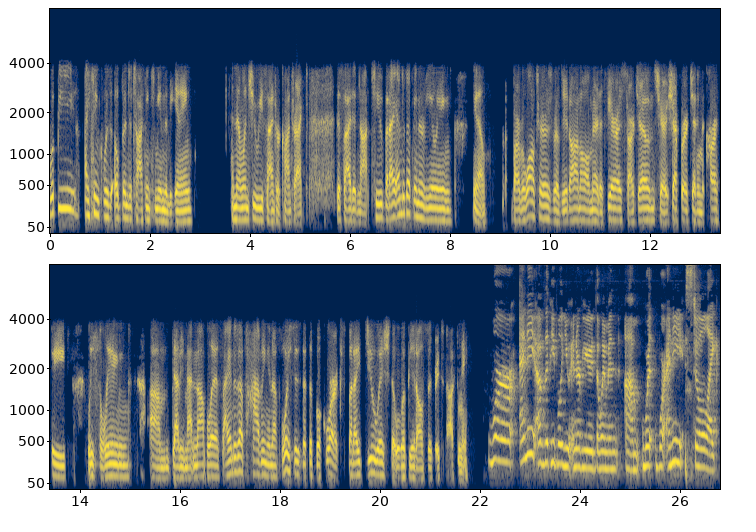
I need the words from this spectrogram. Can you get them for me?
Whoopi, I think, was open to talking to me in the beginning, and then when she re-signed her contract, decided not to. But I ended up interviewing, you know, Barbara Walters, Rosie O'Donnell, Meredith Vieira, Star Jones, Sherri Shepherd, Jenny McCarthy, Lisa Ling, um, Debbie Matenopoulos. I ended up having enough voices that the book works, but I do wish that Whoopi had also agreed to talk to me. Were any of the people you interviewed, the women, um, were, were any still like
